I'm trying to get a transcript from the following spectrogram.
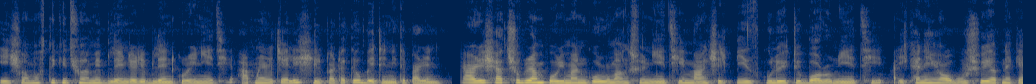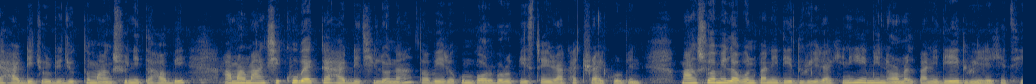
এই সমস্ত কিছু আমি ব্লেন্ডারে ব্লেন্ড করে নিয়েছি। আপনারা চাইলে শিল্পাটাতেও বেটে নিতে পারেন। সাড়ে সাতশো গ্রাম পরিমাণ গরু মাংস নিয়েছি। মাংসের পিসগুলো একটু বড় নিয়েছি। এখানে অবশ্যই আপনাকে হাড্ডি চর্বিযুক্ত মাংস নিতে হবে। আমার মাংসে খুব একটা হাড্ডি ছিল না, তবে এরকম বড় বড় পিসটাই রাখার ট্রাই করবেন। মাংস আমি লবণ পানি দিয়ে ধুয়ে রাখিনি, এমনি নর্মাল পানি দিয়েই ধুয়ে রেখেছি।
